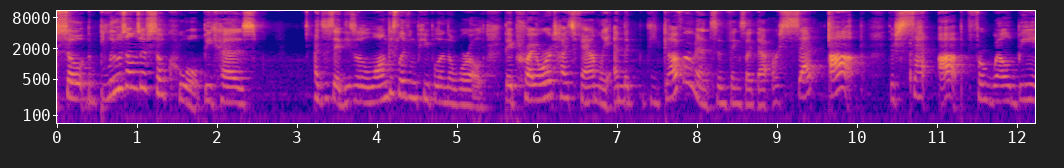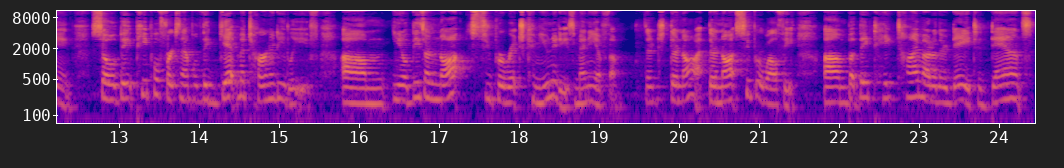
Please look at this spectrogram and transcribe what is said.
so the blue zones are so cool because as I say, these are the longest living people in the world. They prioritize family, and the, the governments and things like that are set up. They're set up for well-being. So they people, for example, they get maternity leave. Um, you know, these are not super rich communities, many of them. They're, they're not. They're not super wealthy. Um, but they take time out of their day to dance.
